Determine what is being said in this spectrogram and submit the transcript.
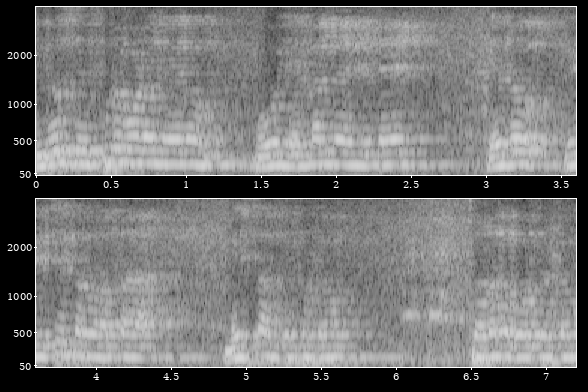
ఈరోజు ఎప్పుడు కూడా నేను ఓ ఎమ్మెల్యే అంటే ఏదో గెలిచిన తర్వాత మీసాలు తిప్పడం త్వరలు కొట్టడం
